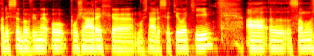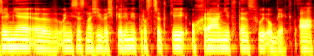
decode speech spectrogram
tady se bavíme o požárech eh, možná desetiletí a eh, samozřejmě oni se snaží veškerými prostředky ochránit ten svůj objekt. A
